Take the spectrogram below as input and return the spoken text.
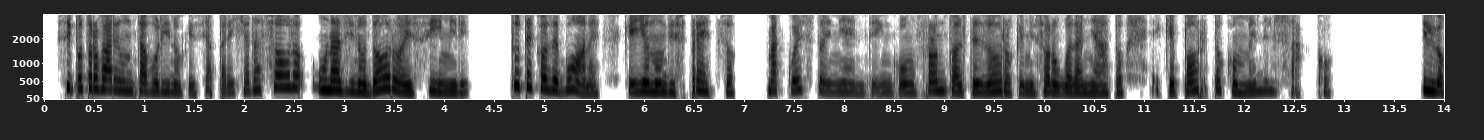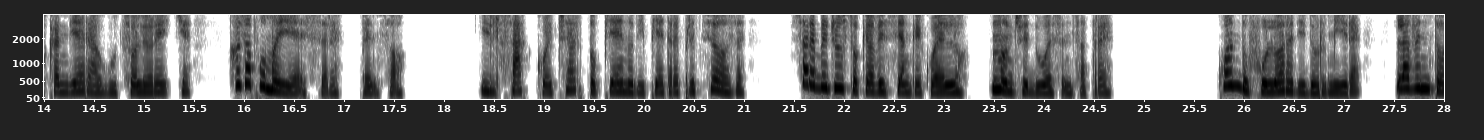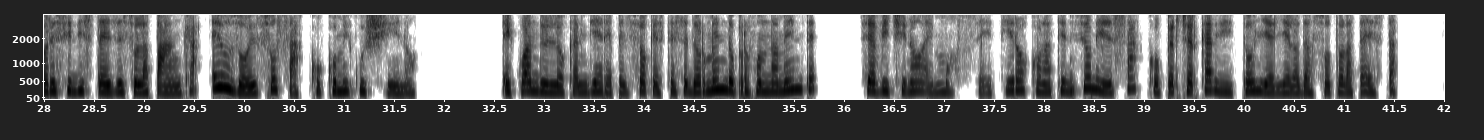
si può trovare un tavolino che si apparecchia da solo, un asino d'oro e simili, tutte cose buone che io non disprezzo, ma questo è niente in confronto al tesoro che mi sono guadagnato e che porto con me nel sacco. Il locandiere aguzzò le orecchie. Cosa può mai essere? pensò. Il sacco è certo pieno di pietre preziose. Sarebbe giusto che avessi anche quello. Non c'è due senza tre. Quando fu l'ora di dormire, l'avventore si distese sulla panca e usò il suo sacco come cuscino. E quando il locandiere pensò che stesse dormendo profondamente, si avvicinò e mosse e tirò con attenzione il sacco per cercare di toglierglielo da sotto la testa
